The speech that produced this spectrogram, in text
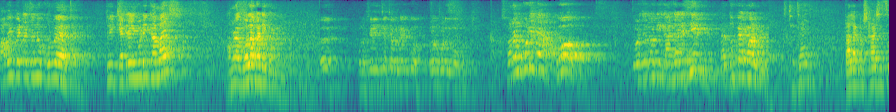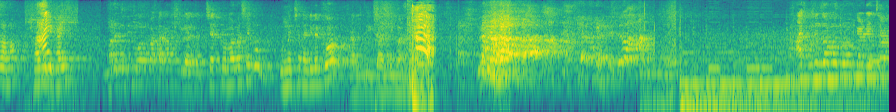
পাবি পেটের জন্য করবে আছে তুই ক্যাটারিং গুড়ি কামাইস আমরা গলা কাটি কামাই কোনো সেই ইচ্ছা তো পূরণ করে দেবো সরম করি না ও তোর জন্য কি গাঁজা না দু প্যাক মারবো? আচ্ছা যাই। তাহলে একটা সাড়ে সাতশো আনো সবাই মিলে খাই। আমার যদি মদ পা টাকা থাকলে তো চেক করে মারবা সে কর ইচ্ছা থাকলে কো তাহলে তুই মার আজ পর্যন্ত আমার কোনো ক্যাটারিং চাকা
